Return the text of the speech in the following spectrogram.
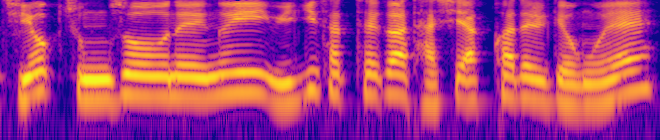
지역 중소은행의 위기 사태가 다시 악화될 경우에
